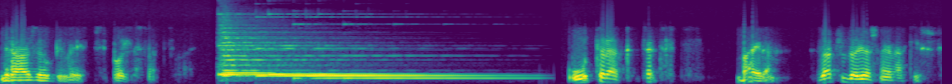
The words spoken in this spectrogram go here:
Draže u bileći, Bože sačuvaj. Utorak četvrti, Bajram. Začudo još nema kiše.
